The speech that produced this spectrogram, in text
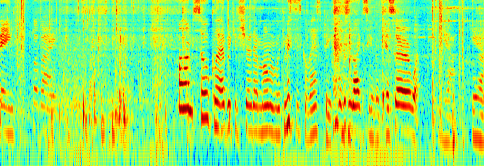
Bye-bye. Well, I'm so glad we can share that moment with Mrs. Gillespie. What was he like? Is he kisser? What? yeah. Yeah.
